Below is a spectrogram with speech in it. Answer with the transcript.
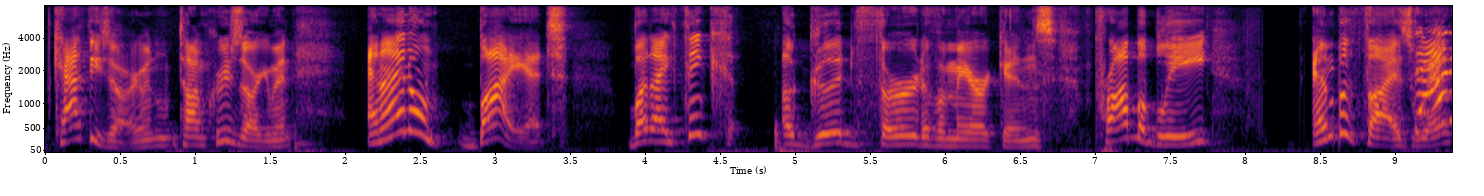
Kaffee's argument, Tom Cruise's argument, and I don't buy it. But I think a good third of Americans probably empathize with,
